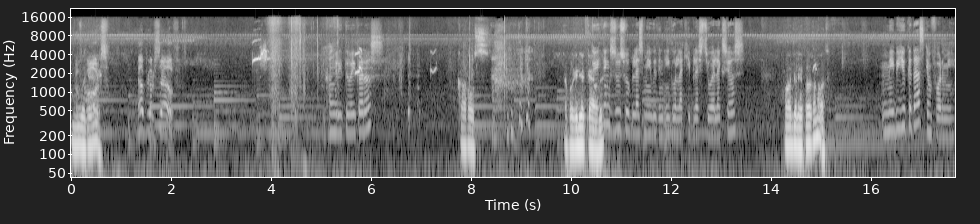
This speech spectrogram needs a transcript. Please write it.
Of course. Help yourself. You hungry too, Icarus? Karos. Apalagi dia kayak Do you think Zeus will bless me with an ego like he blessed you, Alexios? Oh, dia level kan, Mas? Maybe you could ask him for me.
